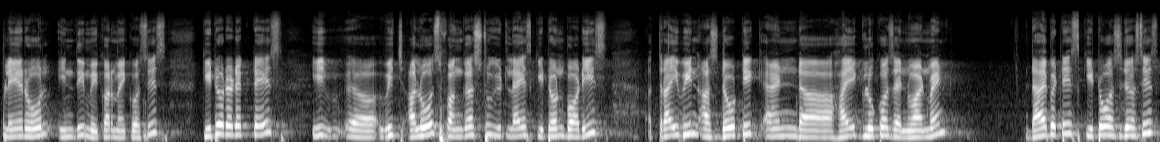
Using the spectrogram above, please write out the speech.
play a role in the mucormycosis. Ketoreductase, uh, which allows fungus to utilize ketone bodies, thrive in acidotic and uh, high glucose environment. Diabetes ketoacidosis,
